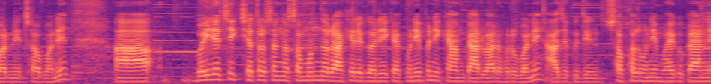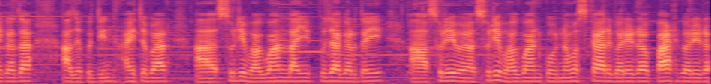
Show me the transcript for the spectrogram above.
पर्नेछ भने वैदेशिक क्षेत्रसँग सम्बन्ध राखेर गरिएका कुनै पनि काम कारोबारहरू भने आजको दिन सफल हुने भएको कारणले गर्दा आजको दिन आइतबार सूर्य भगवान्लाई पूजा गर्दै सूर्य सूर्य भगवान्को नमस्कार गरेर पाठ गरेर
